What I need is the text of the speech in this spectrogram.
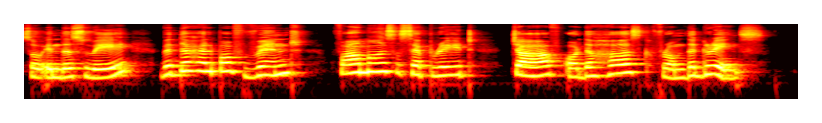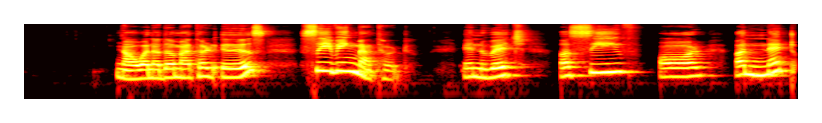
So in this way, with the help of wind, farmers separate chaff or the husk from the grains. Now another method is sieving method in which a sieve or a net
